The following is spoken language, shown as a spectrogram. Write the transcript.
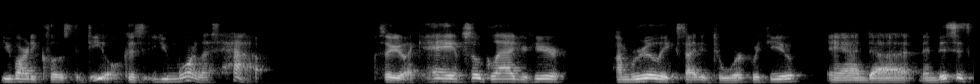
you've already closed the deal because you more or less have. So you're like, hey, I'm so glad you're here. I'm really excited to work with you. And uh, and this is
